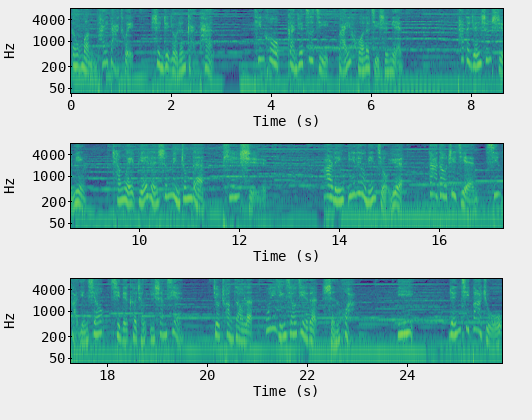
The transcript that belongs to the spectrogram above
都猛拍大腿，甚至有人感叹：听后感觉自己白活了几十年。他的人生使命，成为别人生命中的天使。二零一六年九月，《大道至简心法营销》系列课程一上线，就创造了微营销界的神话：一、人气霸主；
